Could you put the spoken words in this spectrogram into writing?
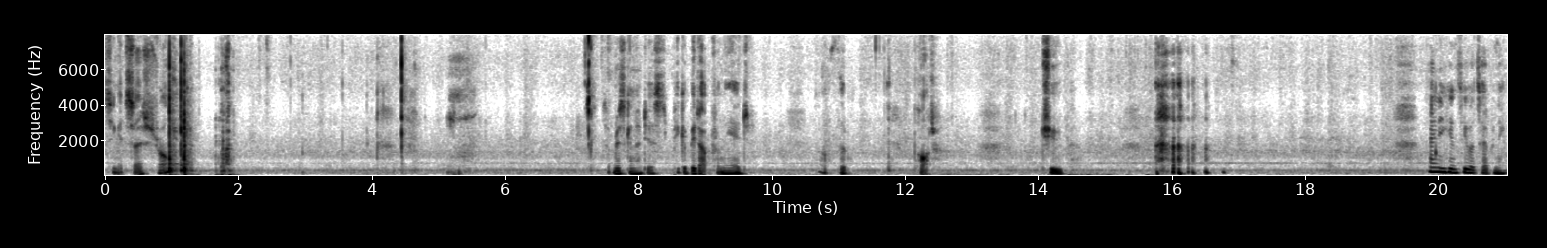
Seeing it's so strong. So I'm just going to just pick a bit up from the edge of the pot. Tube and you can see what's happening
